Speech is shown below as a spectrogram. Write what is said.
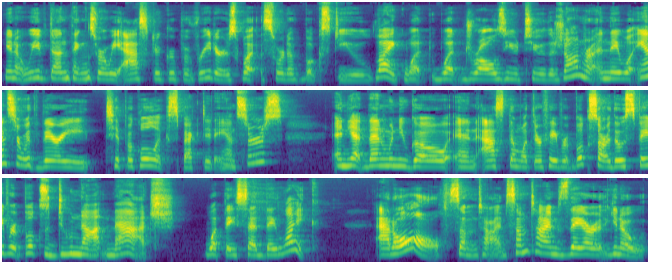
you know, we've done things where we asked a group of readers, what sort of books do you like? What what draws you to the genre? And they will answer with very typical expected answers. And yet then when you go and ask them what their favorite books are, those favorite books do not match what they said they like at all sometimes. Sometimes they are, you know,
